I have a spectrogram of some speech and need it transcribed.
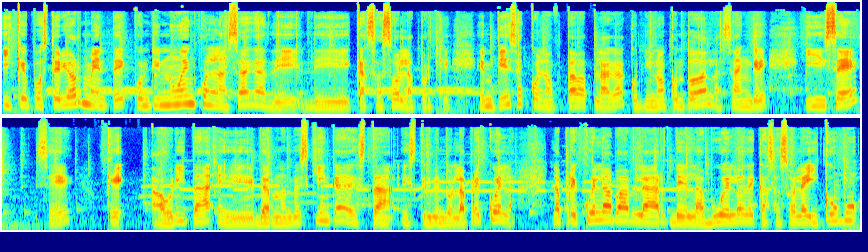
y que posteriormente continúen con la saga de, de Casasola, porque empieza con la octava plaga, continúa con Toda la Sangre y sé, sé que ahorita eh, Bernardo Esquinca está escribiendo la precuela. La precuela va a hablar del abuelo de Casasola y cómo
